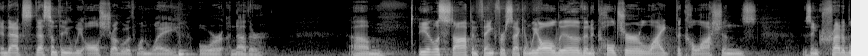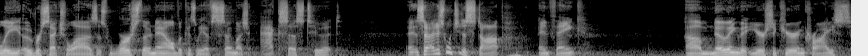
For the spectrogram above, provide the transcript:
and that's, that's something that we all struggle with one way or another. Um, you know, let's stop and think for a second. We all live in a culture like the Colossians is incredibly over sexualized. It's worse though now because we have so much access to it. And so I just want you to stop and think, um, knowing that you're secure in Christ.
